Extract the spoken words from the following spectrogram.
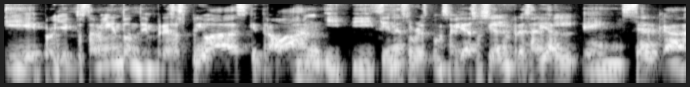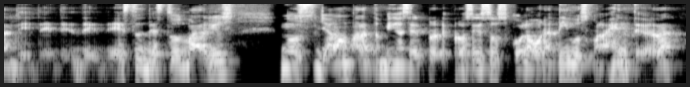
y proyectos también donde empresas privadas que trabajan y, y tienen su responsabilidad social empresarial en cerca de, de, de, de, estos, de estos barrios nos llaman para también hacer procesos colaborativos con la gente, ¿verdad?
